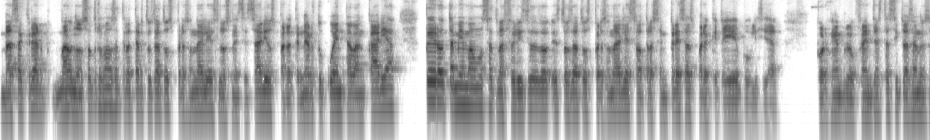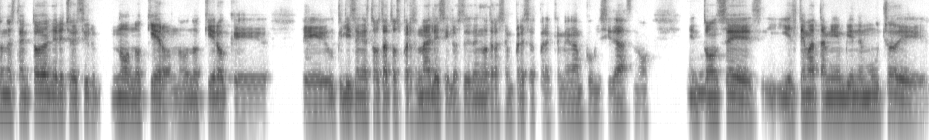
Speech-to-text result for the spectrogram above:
vas a crear, nosotros vamos a tratar tus datos personales, los necesarios para tener tu cuenta bancaria, pero también vamos a transferir estos datos personales a otras empresas para que te llegue publicidad. Por ejemplo, frente a estas situaciones uno está en todo el derecho de decir, no, no quiero, no, no quiero que eh, utilicen estos datos personales y los den otras empresas para que me hagan publicidad, ¿no? Entonces, y el tema también viene mucho de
